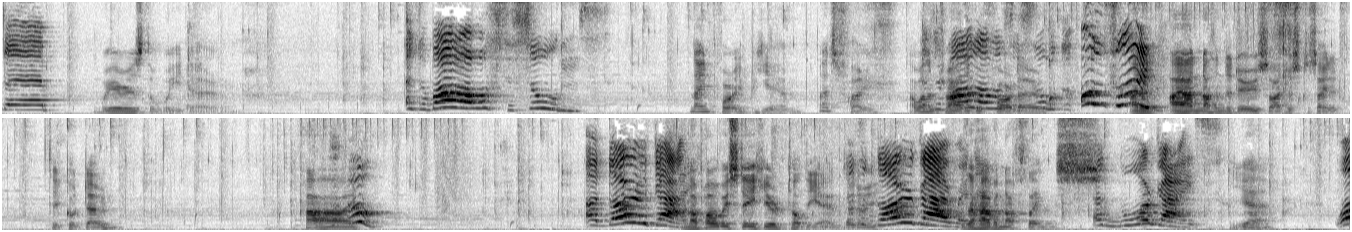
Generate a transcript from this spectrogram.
Then Where is the way down? at the bottom of the zones. 9:40 p.m. That's fine. I wasn't trying to go far down. I. I had nothing to do, so I just decided to go down. Hi. Oh! Another guy! And I'll probably stay here until the end There's anyway, another guy because right I have enough things. There's more guys. Yeah. Well,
